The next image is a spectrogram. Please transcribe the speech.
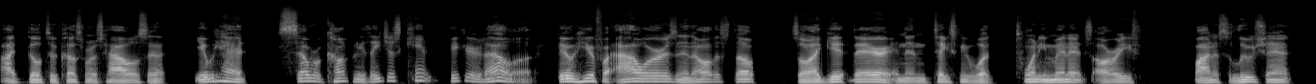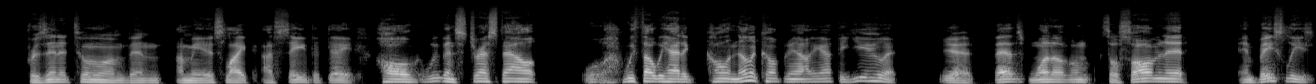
I go to a customer's house, and yeah, we had several companies. They just can't figure it out. Uh, they were here for hours and all this stuff. So I get there and then it takes me what 20 minutes already find a solution, present it to them. Then I mean it's like I saved the day. Oh, we've been stressed out. We thought we had to call another company out here after you. And yeah, that's one of them. So solving it and basically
